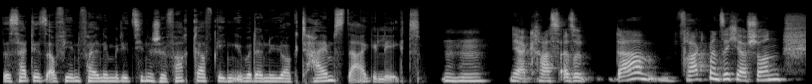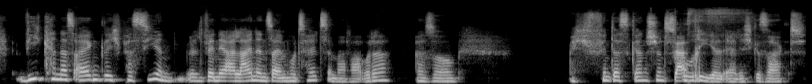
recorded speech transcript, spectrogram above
Das hat jetzt auf jeden Fall eine medizinische Fachkraft gegenüber der New York Times dargelegt. Mhm. Ja, krass. Also da fragt man sich ja schon, wie kann das eigentlich passieren, wenn er allein in seinem Hotelzimmer war, oder? Also ich finde das ganz schön skurril, das, ehrlich gesagt.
